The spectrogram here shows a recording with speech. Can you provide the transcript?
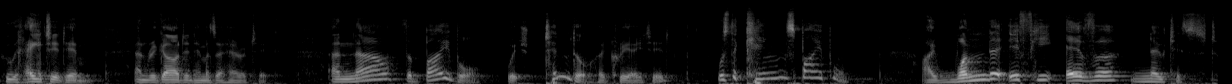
who hated him and regarded him as a heretic. And now the Bible, which Tyndale had created, was the king's Bible. I wonder if he ever noticed.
